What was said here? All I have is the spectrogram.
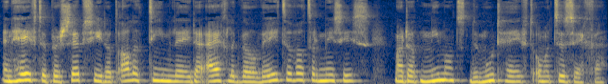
en heeft de perceptie dat alle teamleden eigenlijk wel weten wat er mis is, maar dat niemand de moed heeft om het te zeggen.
